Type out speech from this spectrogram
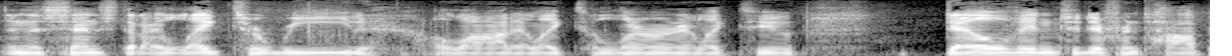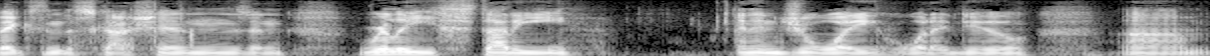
in the sense that I like to read a lot. I like to learn. I like to delve into different topics and discussions and really study and enjoy what I do. Um,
